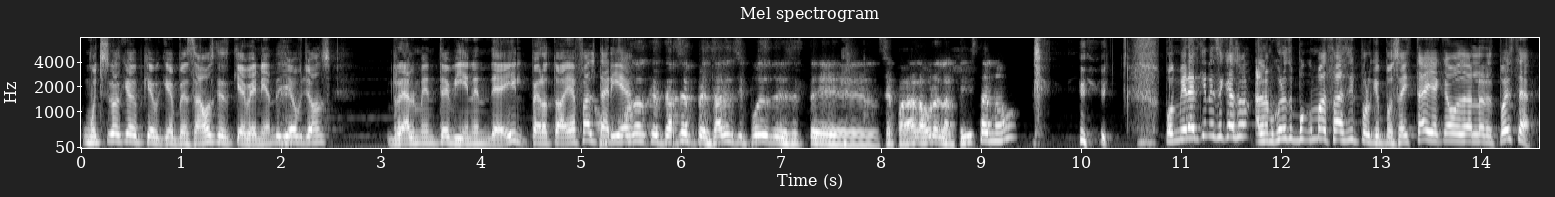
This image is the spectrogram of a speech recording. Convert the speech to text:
muchas cosas que, que- que pensamos que, que venían de Geoff Jones realmente vienen de ahí, pero todavía faltaría. Cosas que te hacen pensar en si puedes este, separar la obra del artista, ¿no? Pues mira, es que en ese caso a lo mejor es un poco más fácil porque pues ahí está, ya acabo de dar la respuesta.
